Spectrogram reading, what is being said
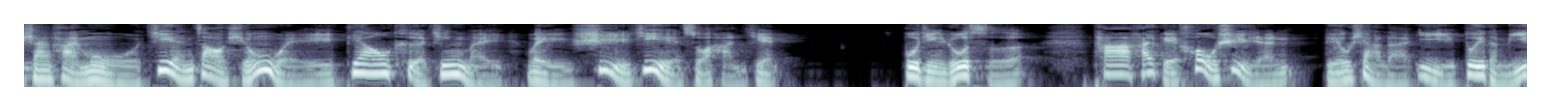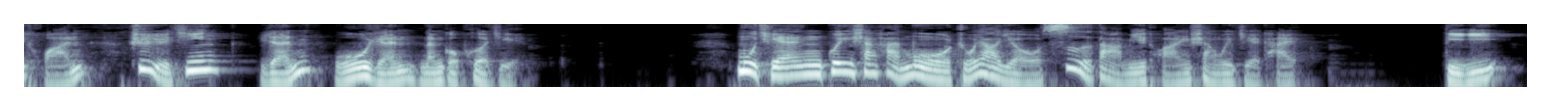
山汉墓建造雄伟，雕刻精美，为世界所罕见。不仅如此，他还给后世人留下了一堆的谜团，至今。人无人能够破解。目前，龟山汉墓主要有四大谜团尚未解开。第一，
